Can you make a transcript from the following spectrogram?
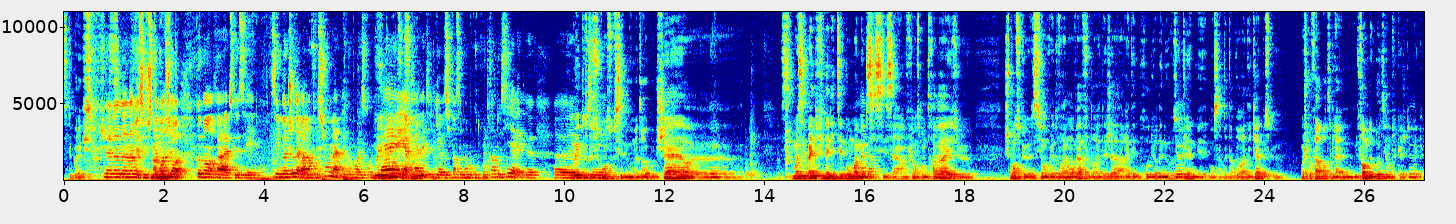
c'était quoi la question Non, non, non, non, mais c'est justement sur comment, enfin, parce que c'est, c'est une bonne chose d'avoir l'intention, mais après, comment est-ce qu'on le fait Et après, il y a aussi forcément beaucoup de contraintes aussi avec. Euh, euh oui, parce que souvent, tous ces nouveaux matériaux coûtent cher. Euh, mm. Moi, c'est pas une finalité pour moi, même si ça influence mon travail. Je, je pense que si on veut être vraiment vert, il faudrait déjà arrêter de produire des nouveaux mm. objets, mais bon, c'est peut-être un peu radical parce que moi, je préfère apporter de la, une forme de beauté, en tout cas. Je dis mm. pas que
